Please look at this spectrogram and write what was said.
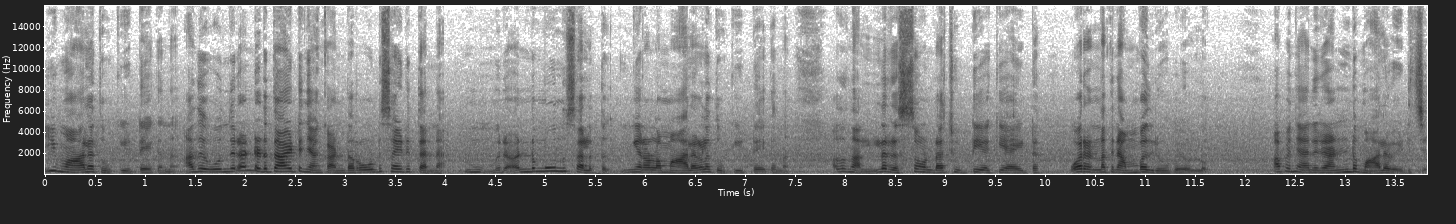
ഈ മാല തൂക്കിയിട്ടേക്കുന്നത് അത് ഒന്ന് രണ്ടിടത്തായിട്ട് ഞാൻ കണ്ട റോഡ് സൈഡിൽ തന്നെ രണ്ട് മൂന്ന് സ്ഥലത്ത് ഇങ്ങനെയുള്ള മാലകൾ തൂക്കിയിട്ടേക്കുന്നത് അത് നല്ല രസമുണ്ട് ആ ചുട്ടിയൊക്കെ ആയിട്ട്. ഒരെണ്ണത്തിന് അമ്പത് രൂപയുള്ളൂ അപ്പം ഞാൻ രണ്ട് മാല മേടിച്ച്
